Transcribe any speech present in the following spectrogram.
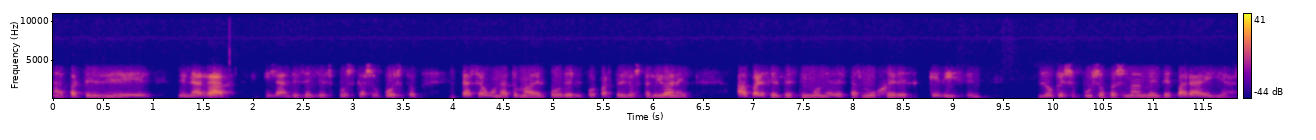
aparte de, narrar el antes y el después que ha supuesto la segunda toma del poder por parte de los talibanes, aparece el testimonio de estas mujeres que dicen lo que supuso personalmente para ellas.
